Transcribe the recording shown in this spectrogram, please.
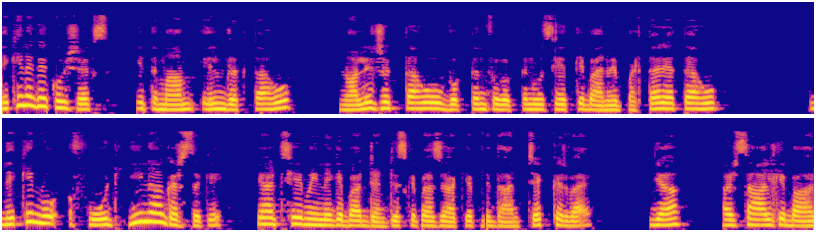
لیکن اگر کوئی شخص یہ تمام علم رکھتا ہو نالج رکھتا ہو وقتاً فوقتاً وہ صحت کے بارے میں پڑھتا رہتا ہو لیکن وہ افورڈ ہی نہ کر سکے کہ ہر چھ مہینے کے بعد ڈینٹسٹ کے پاس جا کے اپنے دانت چیک کروائے یا ہر سال کے بعد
